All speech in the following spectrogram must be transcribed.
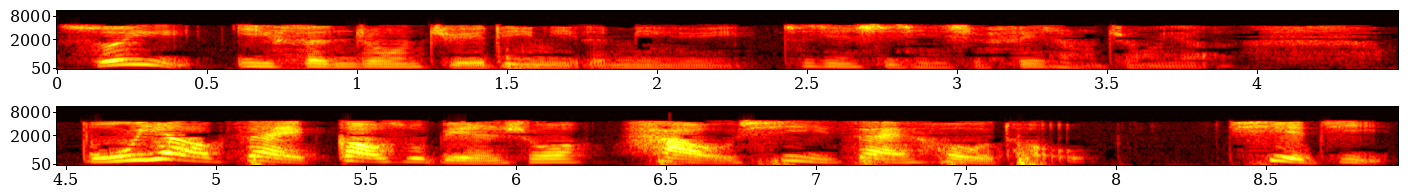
所以一分钟决定你的命运，这件事情是非常重要的。不要再告诉别人说好戏在后头，切记，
